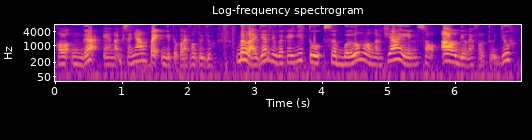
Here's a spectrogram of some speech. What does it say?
kalau enggak, ya nggak bisa nyampe gitu ke level 7. Belajar juga kayak gitu. Sebelum lo ngerjain soal di level 7,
